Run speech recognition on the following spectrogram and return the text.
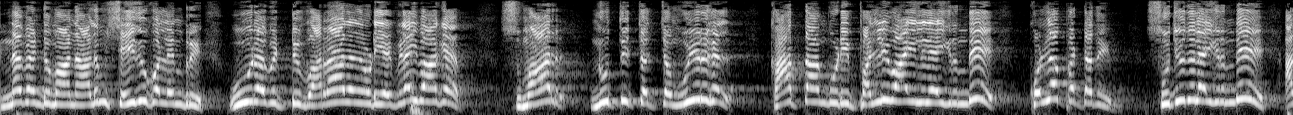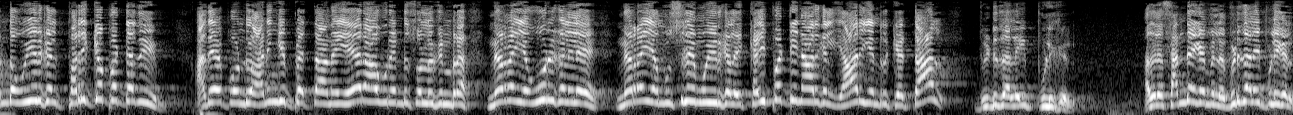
என்ன வேண்டுமானாலும் செய்து கொள் என்று ஊரை விட்டு வராததனுடைய விளைவாக சுமார் நூத்தி சொச்சம் உயிர்கள் காத்தாங்குடி பள்ளி வாயிலே இருந்து கொல்லப்பட்டது. சுஜுதில இருந்து அந்த உயிர்கள் பறிக்கப்பட்டது. அதே போன்று அணுங்கி பெத்தான ஏராவூர் என்று சொல்லுகின்ற நிறைய ஊர்களிலே நிறைய முஸ்லிம் உயிர்களை கைப்பற்றினார்கள். யார் என்று கேட்டால் விடுதலை புலிகள். அதுல சந்தேகம் இல்லை. விடுதலை புலிகள்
